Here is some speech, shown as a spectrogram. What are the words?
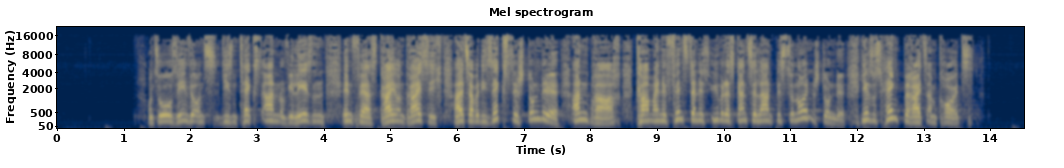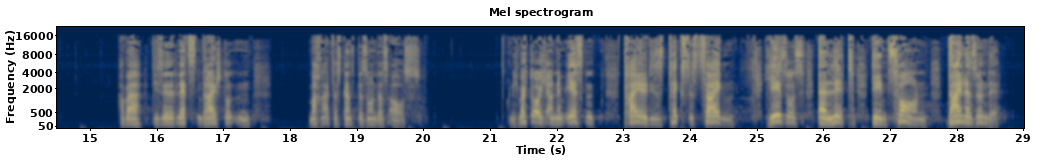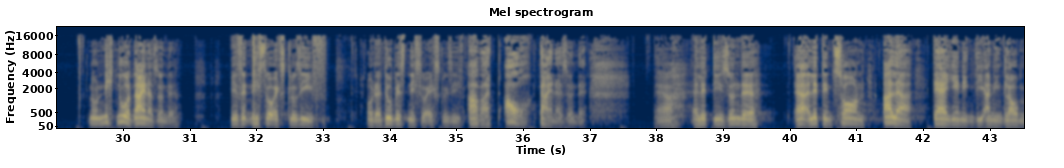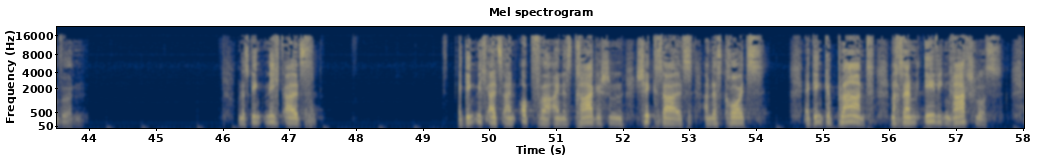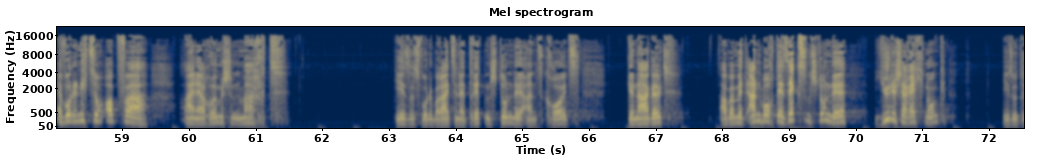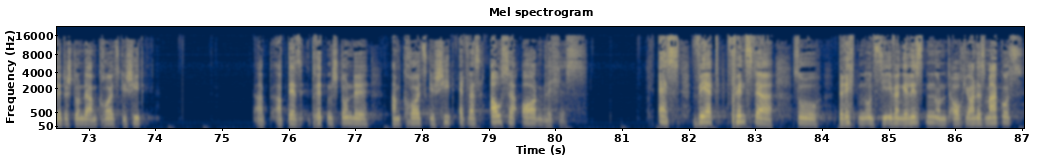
Und so sehen wir uns diesen Text an und wir lesen in Vers 33, als aber die sechste Stunde anbrach, kam eine Finsternis über das ganze Land bis zur neunten Stunde. Jesus hängt bereits am Kreuz. Aber diese letzten drei Stunden machen etwas ganz Besonderes aus. Und ich möchte euch an dem ersten Teil dieses Textes zeigen, Jesus erlitt den Zorn deiner Sünde. Nun, nicht nur deiner Sünde, wir sind nicht so exklusiv oder du bist nicht so exklusiv, aber auch deiner Sünde. Er litt die Sünde, er erlitt den Zorn aller derjenigen, die an ihn glauben würden. Und es ging nicht als Er ging nicht als ein Opfer eines tragischen Schicksals an das Kreuz. Er ging geplant nach seinem ewigen Ratschluss. Er wurde nicht zum Opfer einer römischen Macht. Jesus wurde bereits in der dritten Stunde ans Kreuz genagelt. Aber mit Anbruch der sechsten Stunde jüdischer Rechnung, Jesu dritte Stunde am Kreuz geschieht, ab, ab der dritten Stunde am Kreuz geschieht etwas Außerordentliches. Es wird finster, so berichten uns die Evangelisten und auch Johannes Markus.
